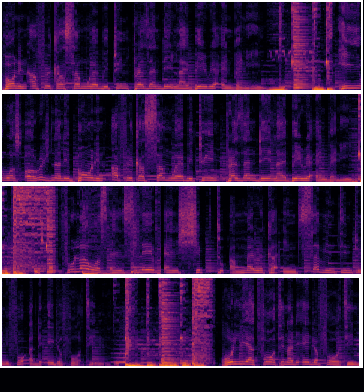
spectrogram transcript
Born in Africa, somewhere between present day Liberia and Benin. He was originally born in Africa, somewhere between present day Liberia and Benin. Fuller was enslaved and shipped to America in 1724 at the age of 14. Only at 14, at the age of 14,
